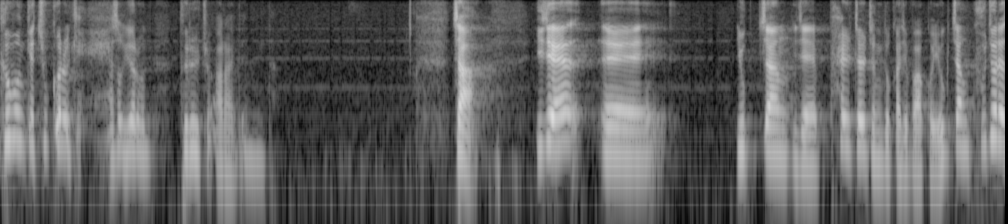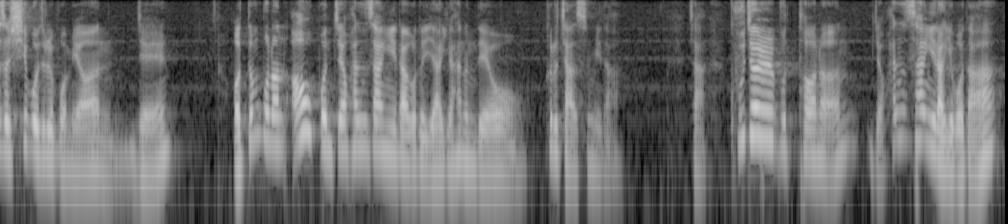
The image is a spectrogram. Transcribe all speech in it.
그분께 주권을 계속 여러분 드릴 줄 알아야 됩니다. 자, 이제 에, 6장 이제 8절 정도까지 봤고 6장 9절에서 15절을 보면 이제 어떤 분은 아홉 번째 환상이라고도 이야기하는데요. 그렇지 않습니다. 자, 9절부터는 이제 환상이라기보다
